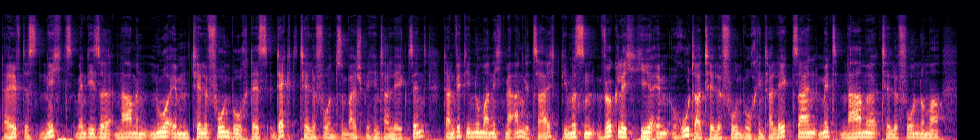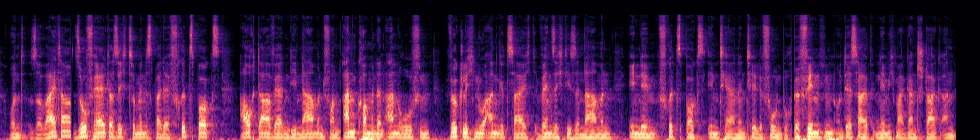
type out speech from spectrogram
Da hilft es nichts, wenn diese Namen nur im Telefonbuch des DECT-Telefons zum Beispiel hinterlegt sind, dann wird die Nummer nicht mehr angezeigt. Die müssen wirklich hier im Router-Telefonbuch hinterlegt sein mit Name, Telefonnummer und so weiter. So verhält das sich zumindest bei der Fritzbox. Auch da werden die Namen von ankommenden Anrufen wirklich nur angezeigt, wenn sich diese Namen in dem Fritzbox internen Telefonbuch befinden und deshalb nehme ich mal ganz stark an,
